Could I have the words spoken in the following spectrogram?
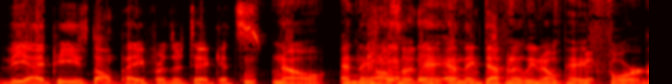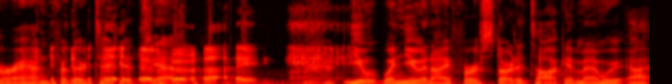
VIPs don't pay for their tickets. No, and they also they, and they definitely don't pay four grand for their tickets. Yeah. Right. you when you and I first started talking, man, we I,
